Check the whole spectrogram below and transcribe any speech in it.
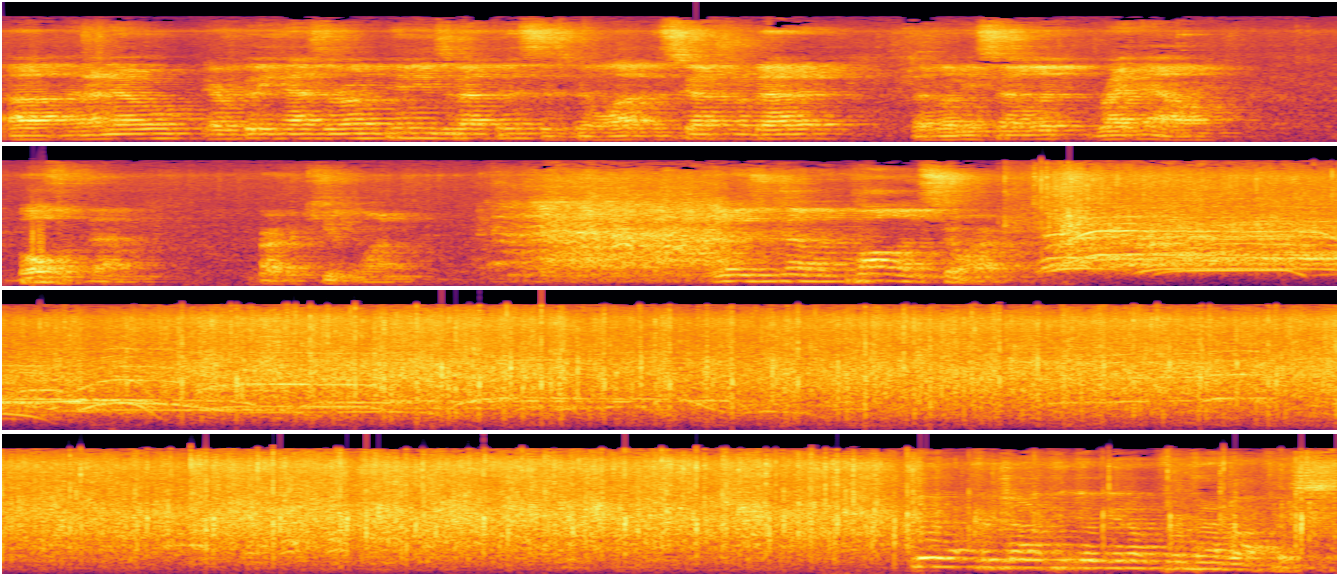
Uh, and I know everybody has their own opinions about this. There's been a lot of discussion about it, but let me settle it right now. Both of them are the cute one. Ladies and gentlemen, Paul and Storm. Give it up for Jonathan Gilligan up from that office.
